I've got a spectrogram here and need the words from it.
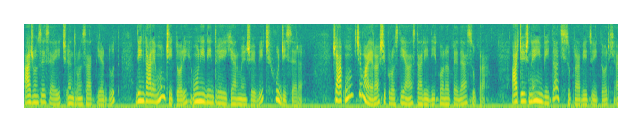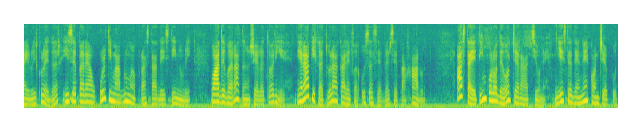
ajunsese aici, într-un sat pierdut, din care muncitorii, unii dintre ei chiar menșevici, fugiseră. Și acum ce mai era și prostia asta ridicolă pe deasupra? Acești neinvitați supraviețuitori ai lui Krueger îi se păreau ultima glumă proastă a destinului, o adevărată înșelătorie. Era picătura care făcu să se verse paharul. Asta e dincolo de orice rațiune. Este de neconceput.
